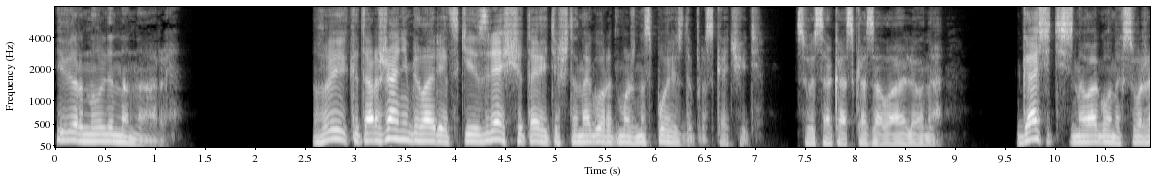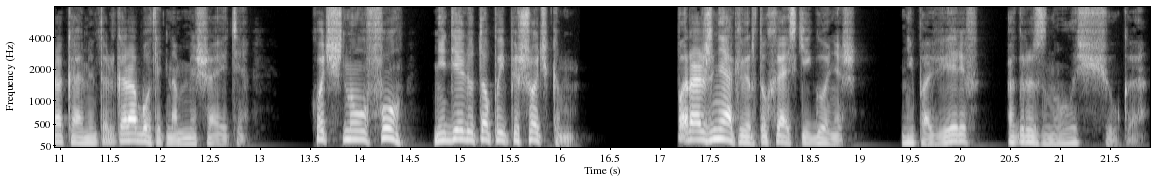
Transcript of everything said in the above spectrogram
и вернули на нары. «Вы, каторжане белорецкие, зря считаете, что на город можно с поезда проскочить», — свысока сказала Алена. «Гаситесь на вагонах с вожаками, только работать нам мешаете. Хочешь на Уфу, неделю топай пешочком. Порожняк вертухайский гонишь». Не поверив, огрызнулась щука.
